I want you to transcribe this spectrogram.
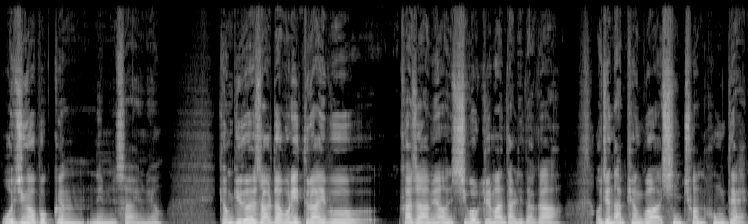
오징어 볶음님 사연이에요. 경기도에 살다 보니 드라이브 가자 하면 시골길만 달리다가 어제 남편과 신촌, 홍대,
